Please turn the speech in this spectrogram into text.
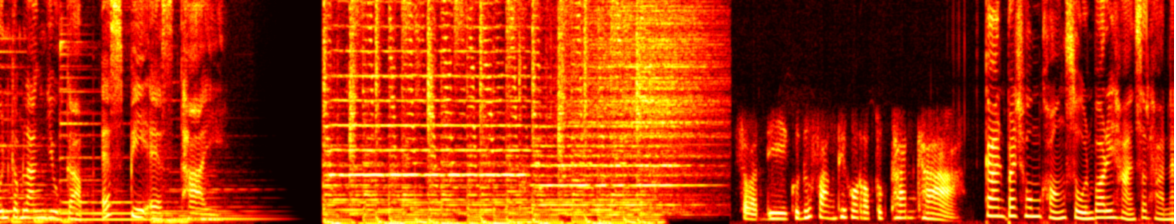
คุณกำลังอยู่กับ SBS ไทย สวัสดีคุณผู้ฟังที่เคารพทุกท่านค่ะ การประชุมของศูนย์บริหารสถาน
